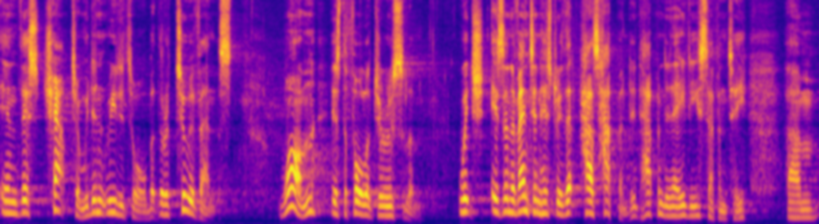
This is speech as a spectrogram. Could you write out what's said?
in this chapter. And we didn't read it all, but there are two events. One is the fall of Jerusalem, which is an event in history that has happened. It happened in AD 70, um,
